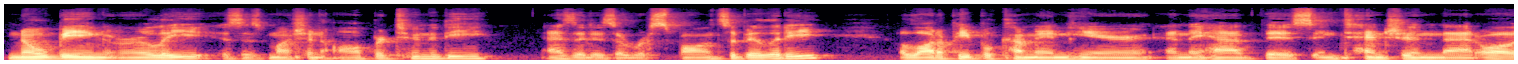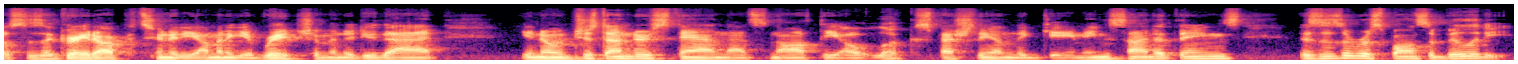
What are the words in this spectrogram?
no being early is as much an opportunity as it is a responsibility. A lot of people come in here and they have this intention that, oh, this is a great opportunity. I'm going to get rich. I'm going to do that you know, just understand that's not the outlook, especially on the gaming side of things. This is a responsibility.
